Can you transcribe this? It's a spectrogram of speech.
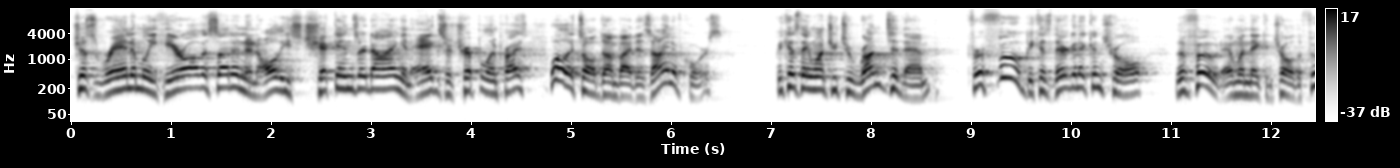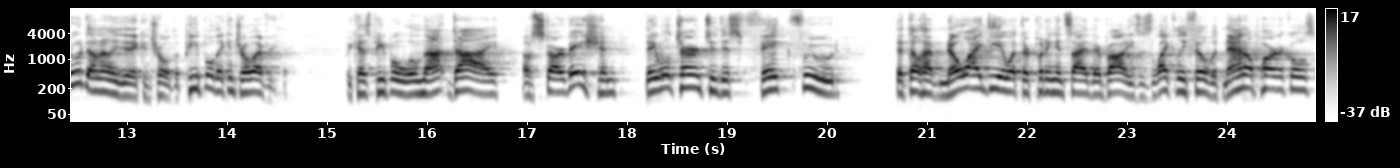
just randomly here all of a sudden and all these chickens are dying and eggs are triple in price? Well, it's all done by design, of course, because they want you to run to them for food because they're going to control the food. And when they control the food, not only do they control the people, they control everything. Because people will not die of starvation, they will turn to this fake food that they'll have no idea what they're putting inside their bodies is likely filled with nanoparticles,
